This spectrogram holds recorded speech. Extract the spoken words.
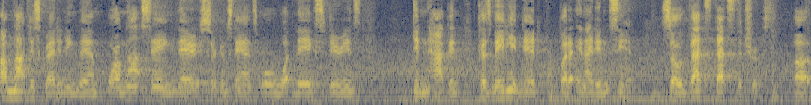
I'm not discrediting them or I'm not saying their circumstance or what they experienced didn't happen because maybe it did, but and I didn't see it. So that's that's the truth, uh,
